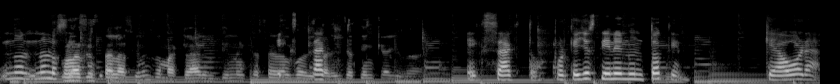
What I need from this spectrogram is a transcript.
no, no lo sé. Con las instalaciones de McLaren tienen que hacer algo diferente, tienen que ayudar. Exacto, porque ellos tienen un token que ahora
